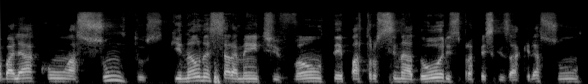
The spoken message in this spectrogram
trabalhar com assuntos que não necessariamente vão ter patrocinadores para pesquisar aquele assunto.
